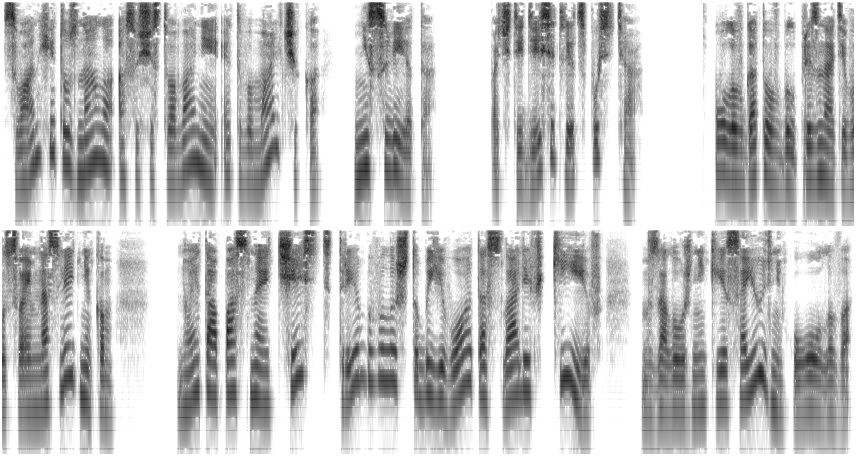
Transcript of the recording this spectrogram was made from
Сванхит узнала о существовании этого мальчика не света, почти десять лет спустя. Олаф готов был признать его своим наследником, но эта опасная честь требовала, чтобы его отослали в Киев, в заложники союзнику Олова,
